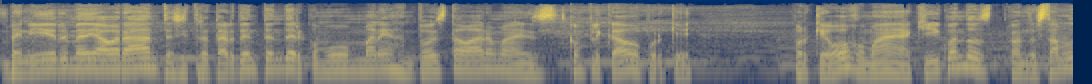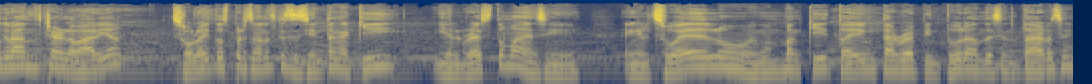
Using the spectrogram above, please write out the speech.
venir media hora antes y tratar de entender cómo manejan toda esta vara, es complicado porque. Porque, ojo, ma, aquí cuando, cuando estamos grabando Charlavaria, solo hay dos personas que se sientan aquí y el resto, ma, sí, en el suelo, en un banquito, hay un tarro de pintura donde sentarse.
